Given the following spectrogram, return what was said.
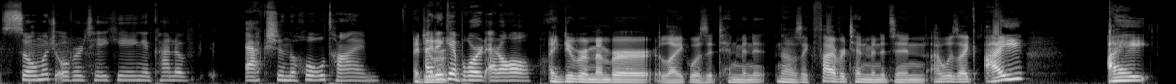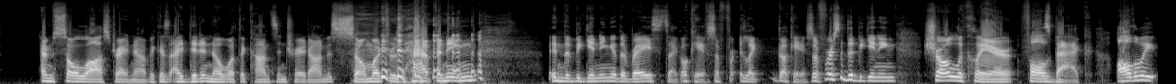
so much overtaking and kind of action the whole time. I I, didn't re- get bored at all. I do remember like was it 10 minutes no it was like 5 or 10 minutes in I was like I I am so lost right now because I didn't know what to concentrate on so much was happening in the beginning of the race it's like okay so fir- like okay so first at the beginning Charles Leclerc falls back all the way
